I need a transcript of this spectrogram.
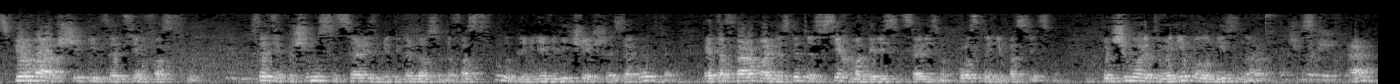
Сперва общепит, затем фастфуд. Кстати, почему социализм не догадался до фастфуда, для меня величайшая загадка. Это формально следует из всех моделей социализма, просто и непосредственно. Почему этого не было, не знаю. А?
